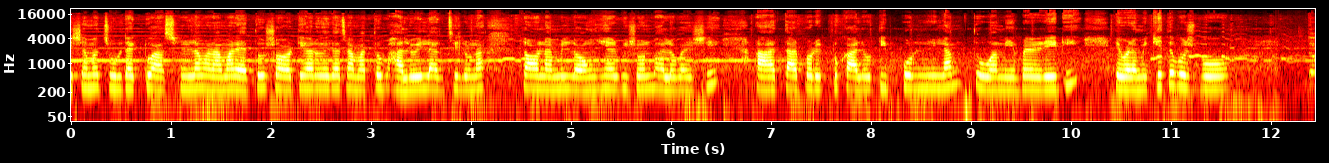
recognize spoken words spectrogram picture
এসে আমার চুলটা একটু আশ্রয় নিলাম আর আমার এত শর্ট হেয়ার হয়ে গেছে, আমার তো ভালোই লাগছিল না। কারণ আমি লং হেয়ার ভীষণ ভালোবাসি। আর তারপর একটু কালো টিপ করে নিলাম, তো আমি এবার রেডি এবার আমি খেতে বসবো। তো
